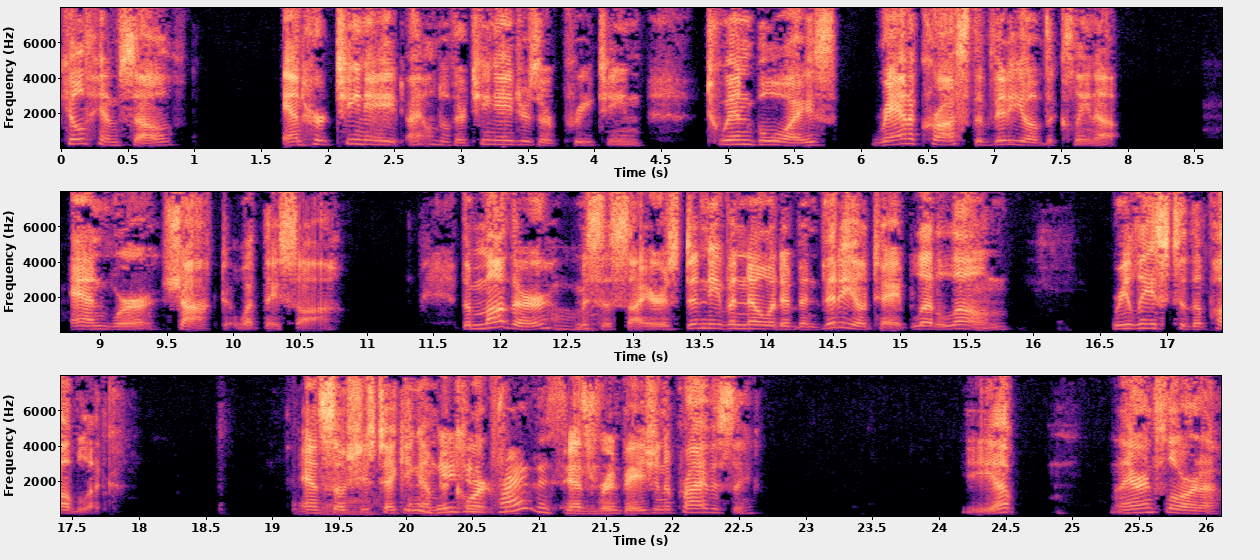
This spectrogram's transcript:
killed himself, and her teenage, I don't know if they're teenagers or preteen, twin boys ran across the video of the cleanup and were shocked at what they saw. The mother, oh. Mrs. Sayers, didn't even know it had been videotaped, let alone released to the public. And so she's taking him to court. For, it's for invasion of privacy. Yep. They're in Florida.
